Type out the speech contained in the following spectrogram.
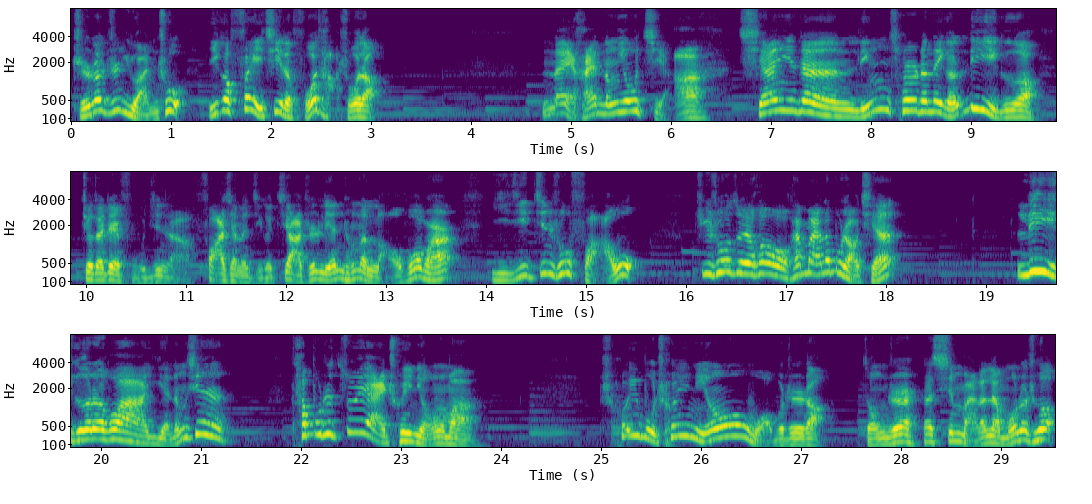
指了指远处一个废弃的佛塔，说道：“那还能有假？”前一阵，邻村的那个力哥就在这附近啊，发现了几个价值连城的老佛牌以及金属法物，据说最后还卖了不少钱。力哥的话也能信？他不是最爱吹牛了吗？吹不吹牛我不知道，总之他新买了辆摩托车，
